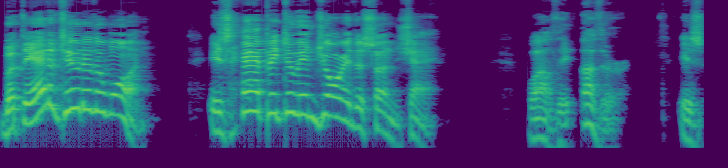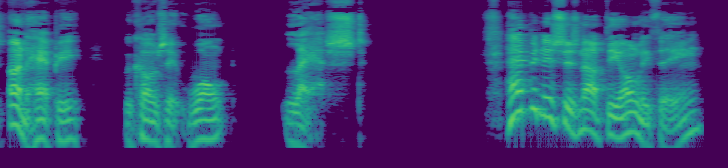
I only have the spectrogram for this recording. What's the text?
But the attitude of the one is happy to enjoy the sunshine, while the other is unhappy because it won't last. Happiness is not the only thing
